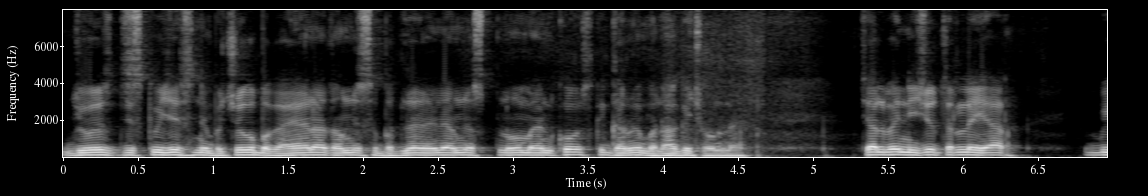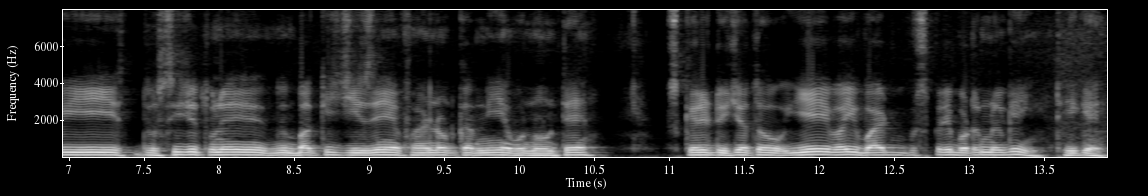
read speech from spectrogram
जो जिसकी वजह से इसने बच्चों को भगाया ना तो हमने से बदला लेना हमने स्नोमैन को उसके घर में बना के छोड़ना है। चल भाई, नीचे उतर ले यार। अभी दूसरी जो तूने बाकी चीज़ें फाइंड आउट करनी है, वो ढूंढते हैं। स्केरी टीचर तो ये भाई वाइट स्प्रे बॉटल मिल गई, ठीक है।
